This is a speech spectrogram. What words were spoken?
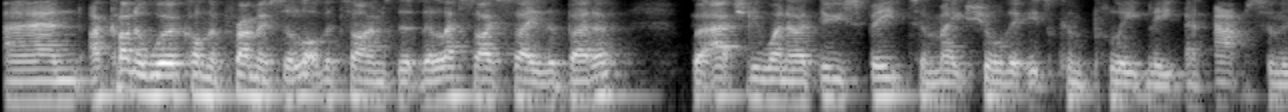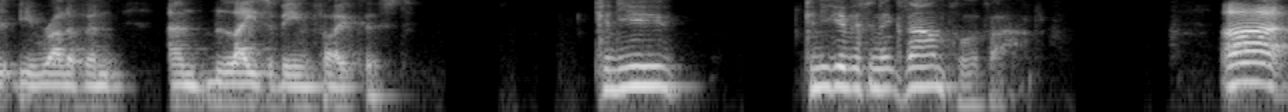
and I kind of work on the premise a lot of the times that the less I say, the better. But actually, when I do speak, to make sure that it's completely and absolutely relevant and laser beam focused. Can you can you give us an example of that? Uh,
